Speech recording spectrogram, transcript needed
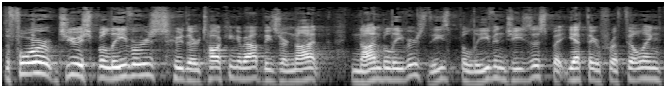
The four Jewish believers who they're talking about, these are not non believers. These believe in Jesus, but yet they're fulfilling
